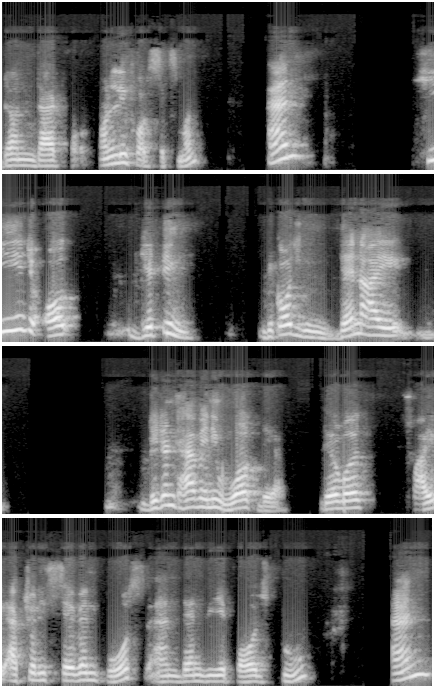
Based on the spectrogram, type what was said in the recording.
done that for, only for six months. And he is all getting because then I didn't have any work there. There was five, actually seven posts, and then we paused two. And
